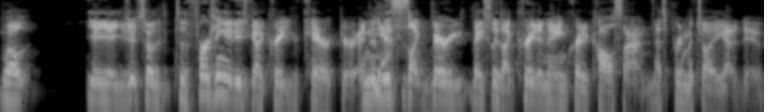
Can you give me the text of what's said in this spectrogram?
well, yeah, yeah. You just, so, so the first thing you do is you got to create your character, and then yeah. this is like very basically like create a name, create a call sign. That's pretty much all you got to do.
